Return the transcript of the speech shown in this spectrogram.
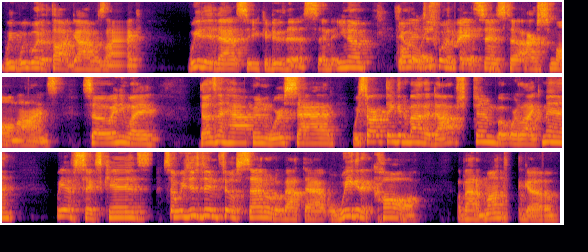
we, we would have thought God was like, we did that so you could do this. And, you know, totally. it just would have made sense to our small minds. So, anyway, doesn't happen. We're sad. We start thinking about adoption, but we're like, man, we have six kids. So we just didn't feel settled about that. Well, we get a call about a month ago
